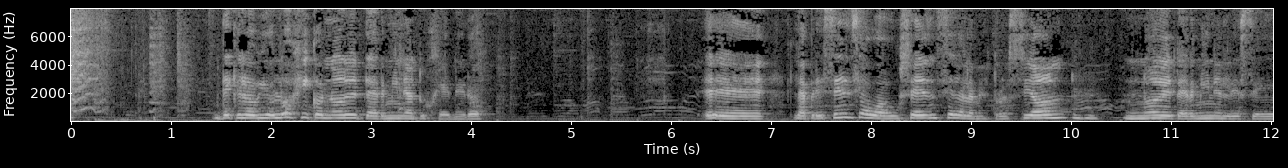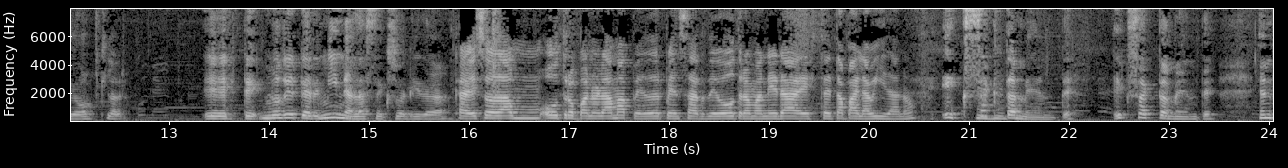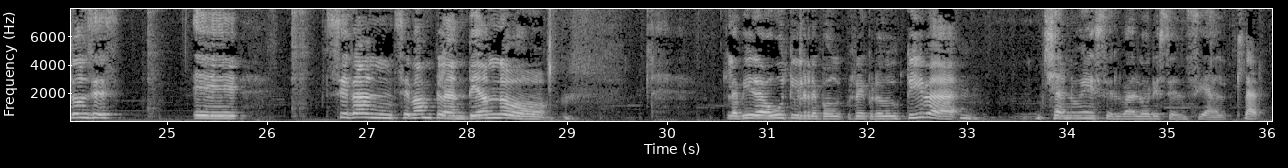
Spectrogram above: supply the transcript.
de que lo biológico no determina tu género. Eh, la presencia o ausencia de la menstruación no determina el deseo, Claro. este, no determina la sexualidad. Claro, eso da un otro panorama, poder pensar de otra manera esta etapa de la vida, ¿no? Exactamente, exactamente. Entonces, eh, se, van, se van planteando la vida útil reproductiva, ya no es el valor esencial. Claro.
